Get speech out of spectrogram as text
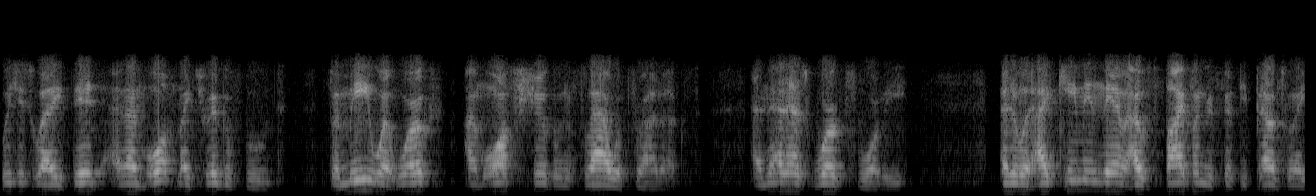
which is what I did, and I'm off my trigger foods. For me, what works, I'm off sugar and flour products, and that has worked for me. Anyway, I came in there. I was 550 pounds when I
